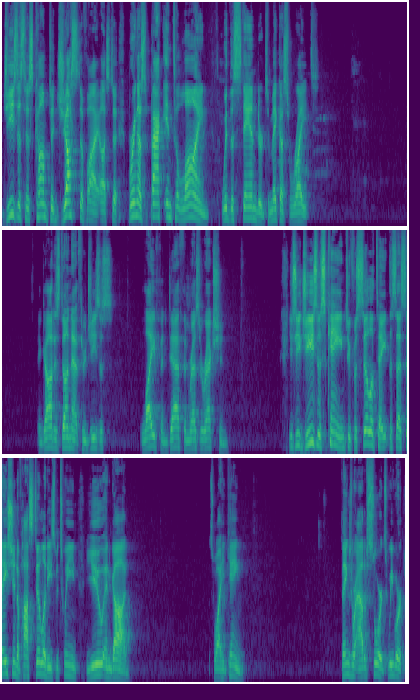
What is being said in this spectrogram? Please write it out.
Jesus has come to justify us, to bring us back into line with the standard, to make us right. And God has done that through Jesus' life and death and resurrection. You see, Jesus came to facilitate the cessation of hostilities between you and God. That's why He came. Things were out of sorts. We were,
